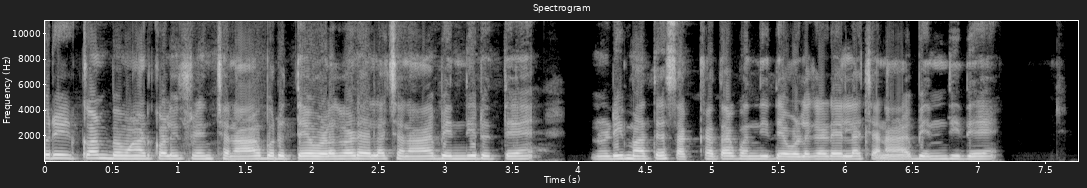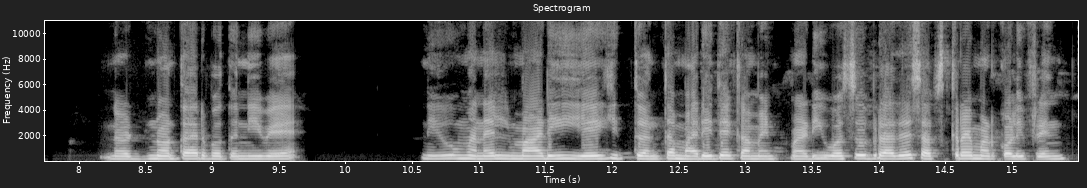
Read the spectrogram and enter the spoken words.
ಉರಿ ಇಟ್ಕೊಂಡು ಮಾಡ್ಕೊಳ್ಳಿ ಫ್ರೆಂಡ್ಸ್ ಚೆನ್ನಾಗಿ ಬರುತ್ತೆ. ಒಳಗಡೆ ಎಲ್ಲ ಚೆನ್ನಾಗಿ ಬೆಂದಿರುತ್ತೆ. ನೋಡಿ ಮಾತ್ರ ಸಖತ್ತಾಗಿ ಬಂದಿದೆ. ಒಳಗಡೆ ಎಲ್ಲ ಚೆನ್ನಾಗಿ ಬೆಂದಿದೆ. ನೋಡ್, ನೋಡ್ತಾ ಇರ್ಬೋದು ನೀವೇ. ನೀವು ಮನೇಲಿ ಮಾಡಿ ಹೇಗಿತ್ತು ಅಂತ ಮರೀದೆ ಕಮೆಂಟ್ ಮಾಡಿ. ಹೊಸಬ್ರಾದ್ರೆ ಸಬ್ಸ್ಕ್ರೈಬ್ ಮಾಡ್ಕೊಳ್ಳಿ ಫ್ರೆಂಡ್ಸ್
